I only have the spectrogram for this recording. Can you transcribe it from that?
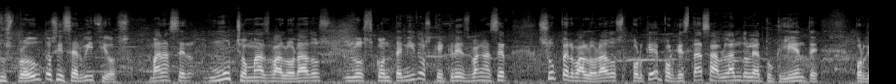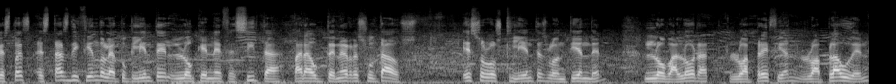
tus productos y servicios van a ser mucho más valorados, los contenidos que crees van a ser súper valorados. ¿Por qué? Porque estás hablándole a tu cliente, porque estás, estás diciéndole a tu cliente lo que necesita para obtener resultados. Eso los clientes lo entienden, lo valoran, lo aprecian, lo aplauden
